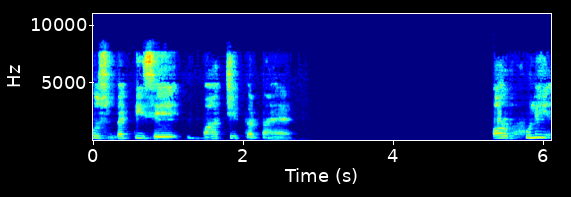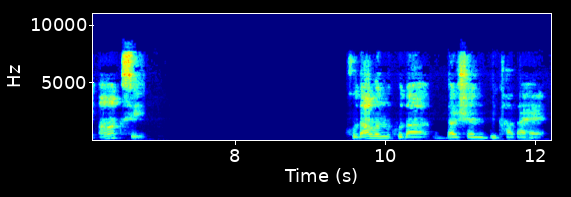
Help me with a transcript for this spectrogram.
उस व्यक्ति से बातचीत करता है। और खुली आँख से खुदावंद खुदा दर्शन दिखाता है।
